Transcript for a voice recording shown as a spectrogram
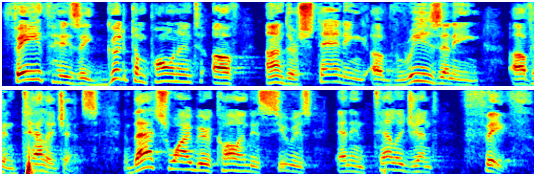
Faith has a good component of understanding, of reasoning, of intelligence. And that's why we're calling this series an intelligent faith.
